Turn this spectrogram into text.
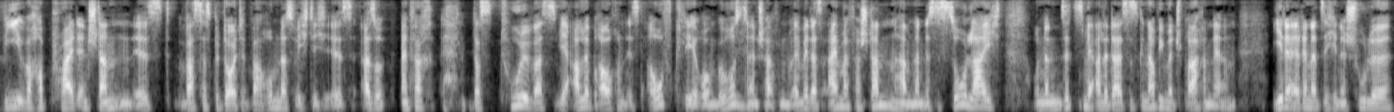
wie überhaupt Pride entstanden ist, was das bedeutet, warum das wichtig ist. Also einfach das Tool, was wir alle brauchen, ist Aufklärung, Bewusstsein schaffen. Wenn wir das einmal verstanden haben, dann ist es so leicht und dann sitzen wir alle da. Es ist genau wie mit Sprachenlernen. Jeder erinnert sich in der Schule,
